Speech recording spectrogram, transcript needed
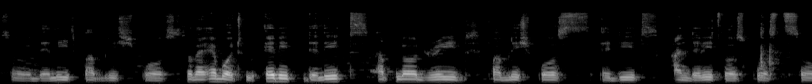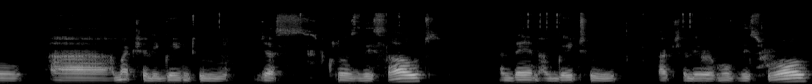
So delete publish posts. So they're able to edit, delete, upload, read, publish posts, edit, and delete those posts. So uh, I'm actually going to just close this out and then I'm going to actually remove this role.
